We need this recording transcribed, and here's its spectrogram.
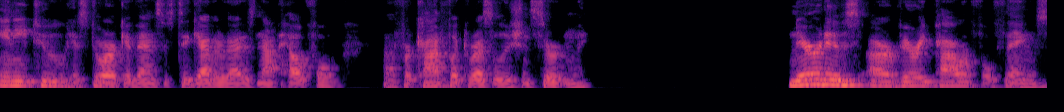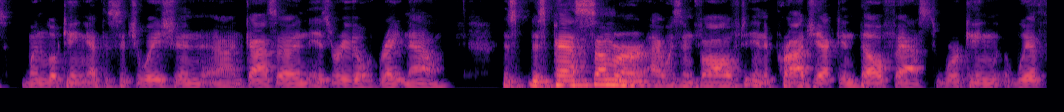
any two historic events as together. That is not helpful uh, for conflict resolution, certainly. Narratives are very powerful things when looking at the situation in Gaza and Israel right now. This, this past summer, I was involved in a project in Belfast working with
